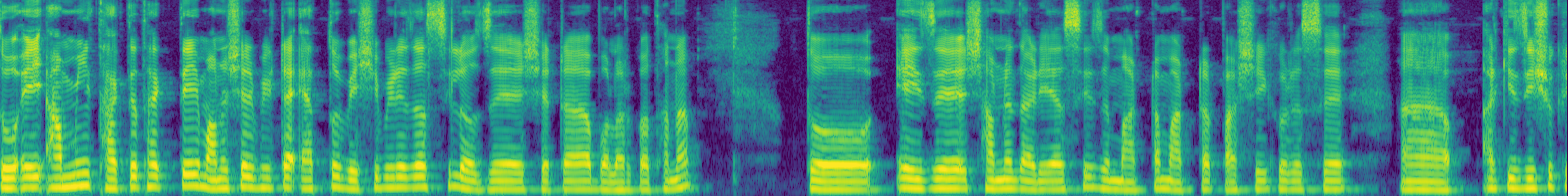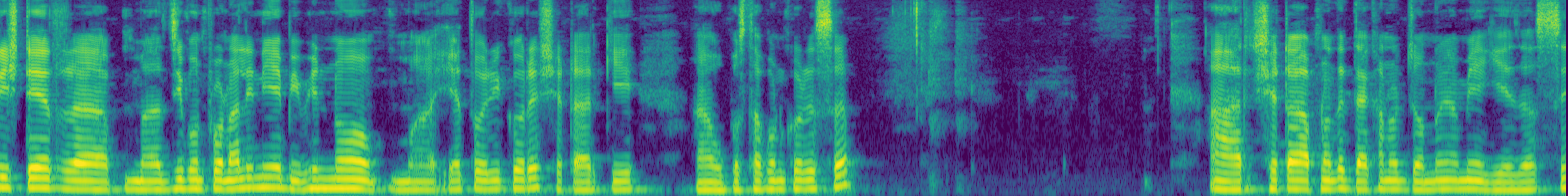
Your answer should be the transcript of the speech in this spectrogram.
তো এই আমি থাকতে থাকতেই মানুষের ভিড়টা এত বেশি বেড়ে যাচ্ছিল যে সেটা বলার কথা না। তো এই যে সামনে দাঁড়িয়ে আছি যে মাঠটা, মাঠটার পাশেই করেছে আর কি যীশু খ্রিস্টের জীবন প্রণালী নিয়ে বিভিন্ন ইয়ে তৈরি করে সেটা আর কি উপস্থাপন করেছে। আর সেটা আপনাদের দেখানোর জন্যই আমি এগিয়ে যাচ্ছি।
